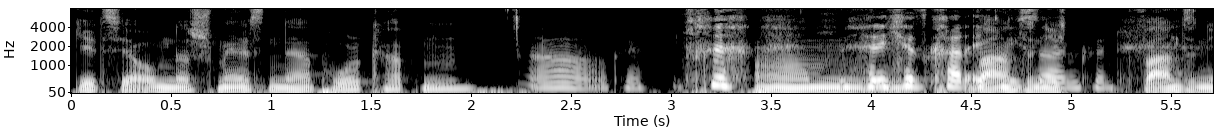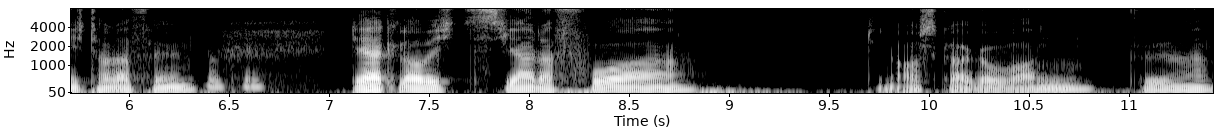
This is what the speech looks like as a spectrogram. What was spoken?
Geht es ja um das Schmelzen der Polkappen. Ah, okay. Ähm, Hätte ich jetzt gerade echt nicht sagen können. Wahnsinnig toller Film. Okay. Der hat, glaube ich, das Jahr davor den Oscar gewonnen für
